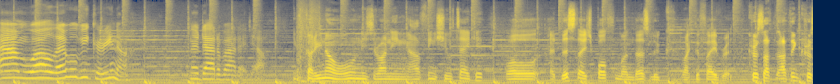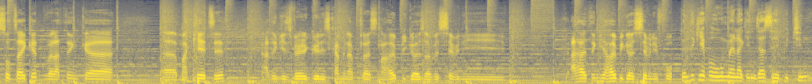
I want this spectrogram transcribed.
Um, well, that will be Carina. No doubt about it, yeah. If Carina Horn is running, I think she'll take it. Well, at this stage, Polferman does look like the favourite. Chris, I, th- I think Chris will take it, but I think uh, uh, Makete, I think he's very good. He's coming up close, and I hope he goes over 70. I think I hope he goes 74. Don't think if a woman I can just say between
